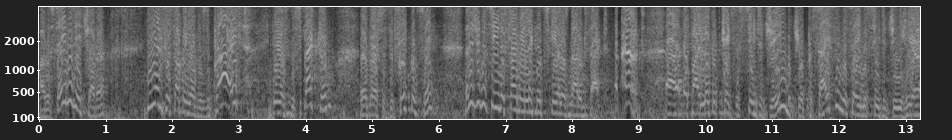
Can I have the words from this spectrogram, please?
are the same as each other, you're for something of a surprise. Here's the spectrum uh, versus the frequency. And as you can see, the Fermi liquid scale is not in fact apparent. Uh, if I look at cases C to G, which are precisely the same as C to G here,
